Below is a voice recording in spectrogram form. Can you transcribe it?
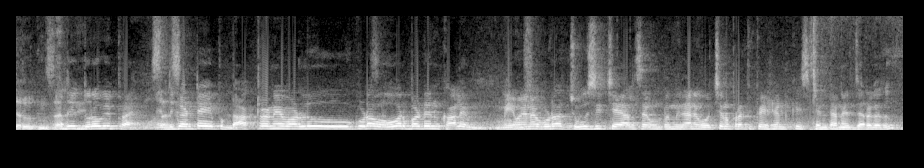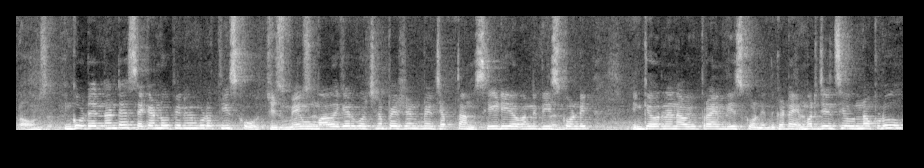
జరుగుతుంది సార్. అది దురభిప్రాయం. ఎందుకంటే ఇప్పుడు డాక్టర్ అనే వాళ్ళు కూడా ఓవర్ బర్డెన్ కాలేము మేమైనా కూడా చూసి చేయాల్సి ఉంటుంది కానీ వచ్చిన ప్రతి పేషెంట్కి స్టెంట్ అనేది జరగదు. అవును సార్. ఇంకోటి ఏంటంటే సెకండ్ ఒపీనియన్ కూడా తీసుకోవచ్చు. మేము. మా దగ్గరకు వచ్చిన పేషెంట్ నేను చెప్తాను సీడీ అవన్నీ తీసుకోండి ఇంకెవరినైనా అభిప్రాయం తీసుకోండి. ఎందుకంటే ఎమర్జెన్సీ ఉన్నప్పుడు.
